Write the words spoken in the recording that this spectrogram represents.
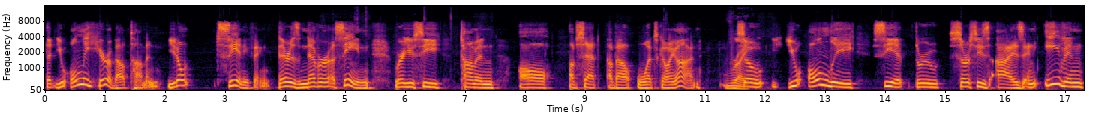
that you only hear about Tommen. You don't see anything. There is never a scene where you see Tommen all upset about what's going on. Right. So you only see it through Cersei's eyes, and even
